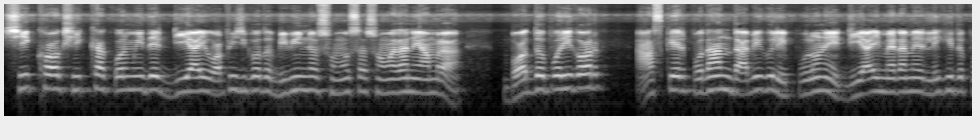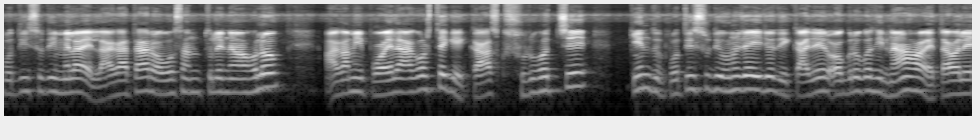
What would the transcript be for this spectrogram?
শিক্ষক, শিক্ষাকর্মীদের ডিআই অফিসগত বিভিন্ন সমস্যা সমাধানে আমরা বদ্ধপরিকর আজকের প্রধান দাবিগুলি পূরণে ডিআই ম্যাডামের লিখিত প্রতিশ্রুতি মেলায় লাগাতার অবস্থান তুলে নেওয়া হলো। আগামী পয়লা আগস্ট থেকে কাজ শুরু হচ্ছে। কিন্তু প্রতিশ্রুতি অনুযায়ী যদি কাজের অগ্রগতি না হয়, তাহলে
